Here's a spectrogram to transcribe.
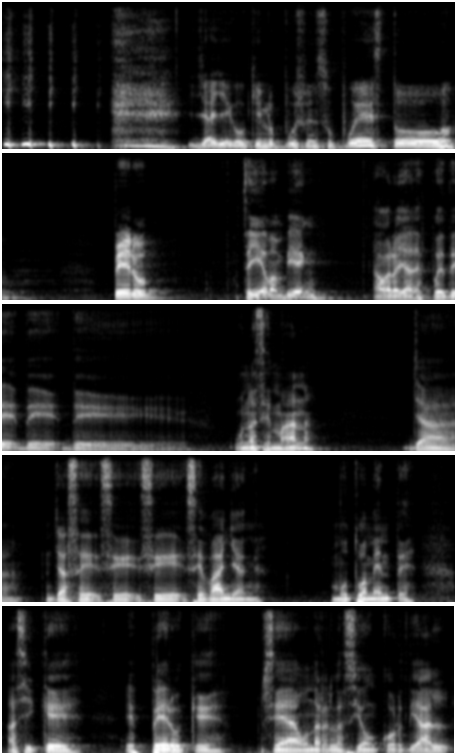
ya llegó quien lo puso en su puesto. Pero se llevan bien. Ahora ya después de, de, de una semana, ya, ya se, se, se, se bañan mutuamente. Así que espero que sea una relación cordial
